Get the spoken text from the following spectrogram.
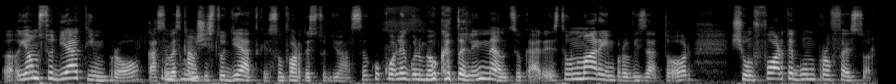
Uh, eu am studiat impro, ca să uh-huh. vezi că am mhm. și studiat, că sunt foarte studioasă, cu colegul meu Cătălin Neamțu, care este un mare improvizator și un foarte bun profesor.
